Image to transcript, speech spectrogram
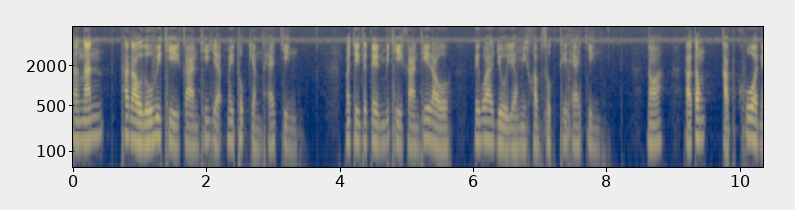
ดังนั้นถ้าเรารู้วิธีการที่จะไม่ทุกข์อย่างแท้จริง มันจึงจะเป็นวิธีการที่เราเรียกว่าอยู่อย่างมีความสุขที่แท้จริงเนาะเราต้องกลับขั้วใน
